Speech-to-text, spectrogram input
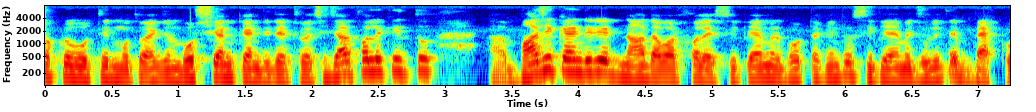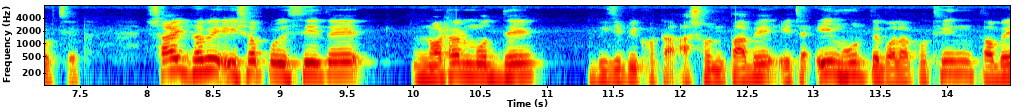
চক্রবর্তীর মতো একজন বর্ষিয়ান ক্যান্ডিডেট রয়েছে, যার ফলে কিন্তু বাজে ক্যান্ডিডেট না দেওয়ার ফলে সিপিআইএম এর ভোটটা কিন্তু সিপিআইএম এর ঝুলিতে ব্যাক করছে। স্বাভাবিকভাবে এইসব পরিস্থিতিতে নটার মধ্যে বিজেপি কটা আসন পাবে, এটা এই মুহূর্তে বলা কঠিন, তবে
